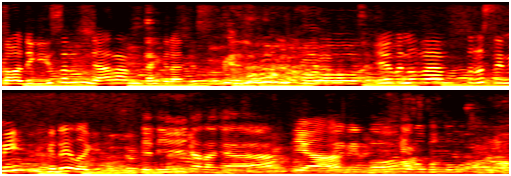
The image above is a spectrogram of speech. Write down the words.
Kalau di Gisen jarang teh gratis. Iya beneran. Terus ini gede lagi. Jadi caranya Iya. ini tuh dikubur-kubur dulu.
